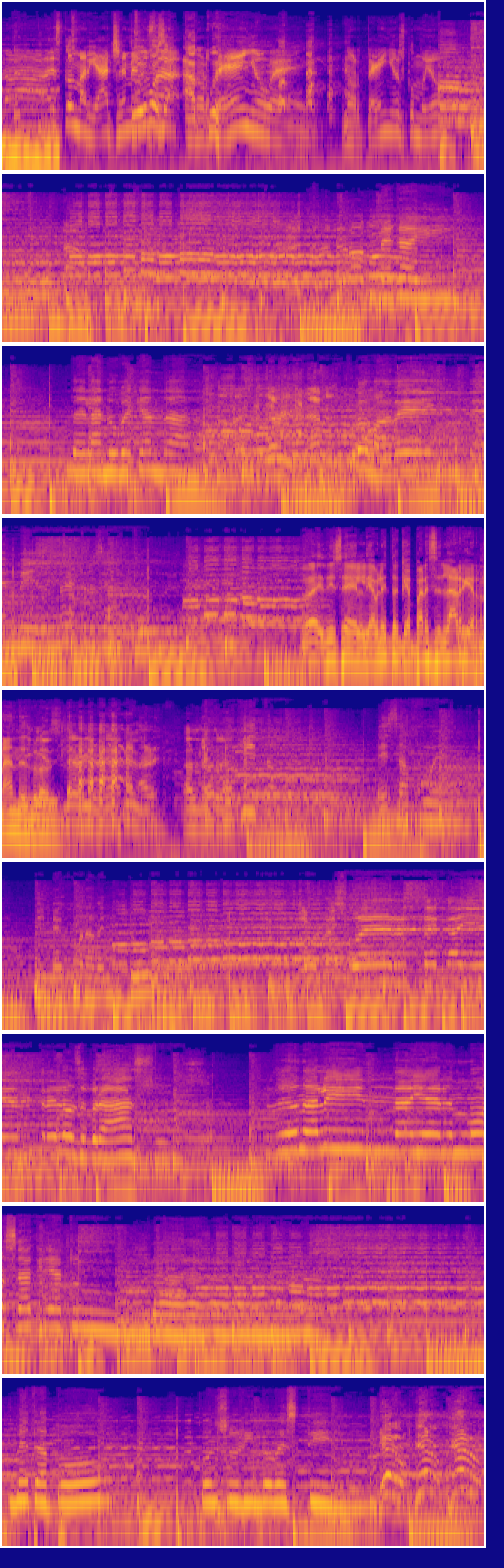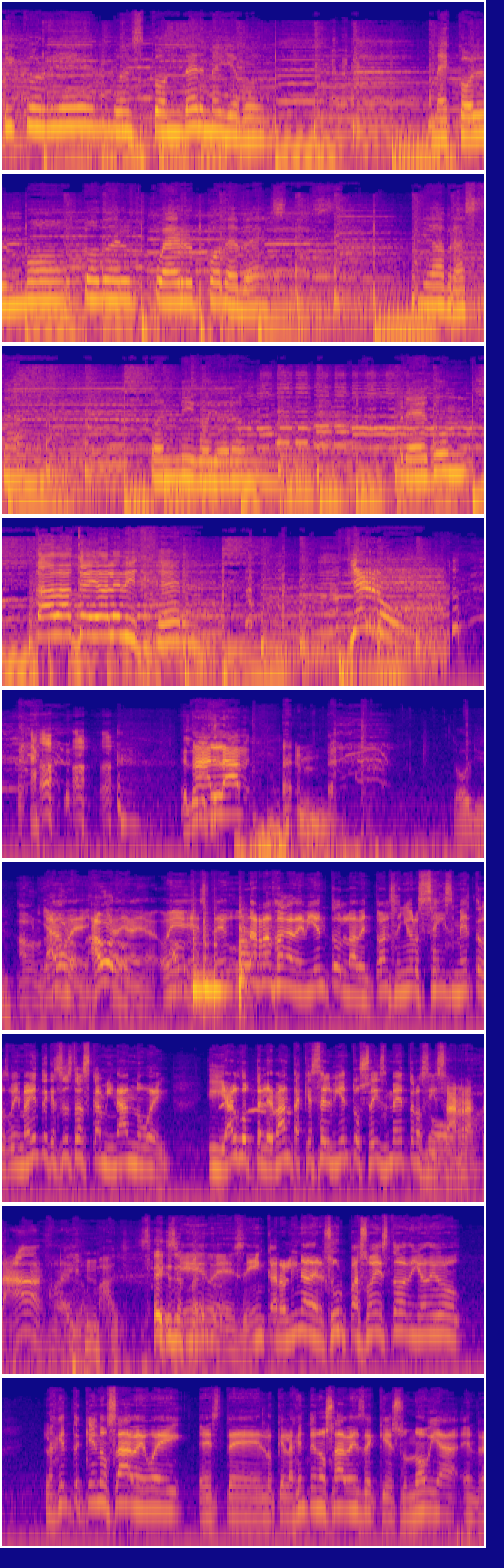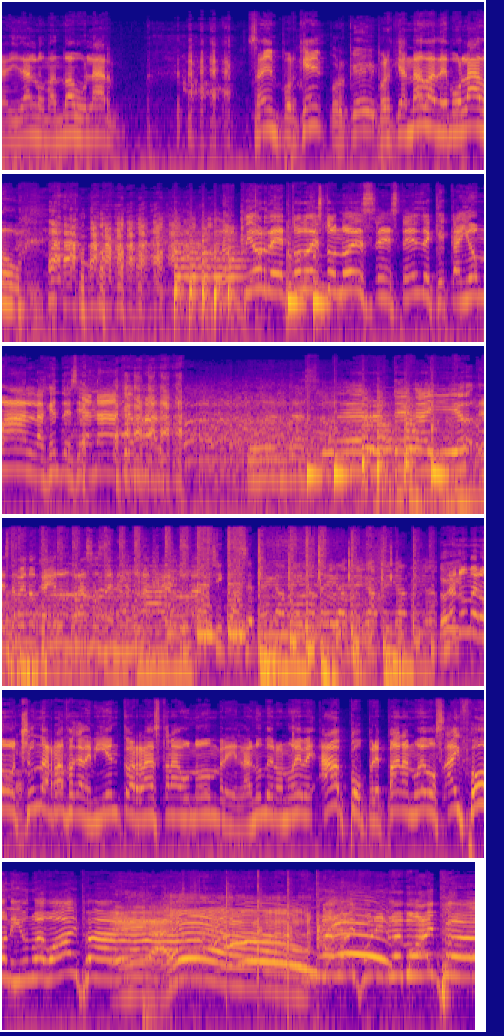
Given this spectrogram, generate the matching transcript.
No, es con mariachi. Me gusta a, norteño, güey. Norteño es como yo. Me caí de la nube que andaba como a 20 mil metros de altura. Dice el diablito que parece Larry Hernández, bro. Larry Hernández. poquito, esa fue mi mejor aventura. Por la suerte caí entre los brazos de una linda y hermosa criatura. Me tapó con su lindo vestido. ¡Hierro, hierro, hierro! Y corriendo a esconderme llevó. Me colmó todo el cuerpo de besos y abrazada conmigo lloró. Preguntaba que yo le dijera. ¡Hierro! a la... Ya, Oye, este, una ráfaga de viento lo aventó al señor 6 metros, güey. Imagínate que tú estás caminando, güey. Y algo te levanta, que es el viento 6 metros y zarratás, güey. sí, Güey, sí, en Carolina del Sur pasó esto. Y yo digo, la gente que no sabe, güey, este, lo que la gente no sabe es de que su novia en realidad lo mandó a volar ¿Saben por qué? ¿Por qué? Porque andaba de volado. Lo peor de todo esto no es, este, es de que cayó mal. La gente decía, nada, qué mal. Por la suerte cayó. Esta vez no los brazos de ninguna criatura. Chica, se pega, pega, pega, pega, pega, pega. La número 8, una ráfaga de viento arrastra a un hombre. La número 9, Apple prepara nuevos iPhone y un nuevo iPad. ¡Eh, eh! ¡Un nuevo iPhone y nuevo iPad!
